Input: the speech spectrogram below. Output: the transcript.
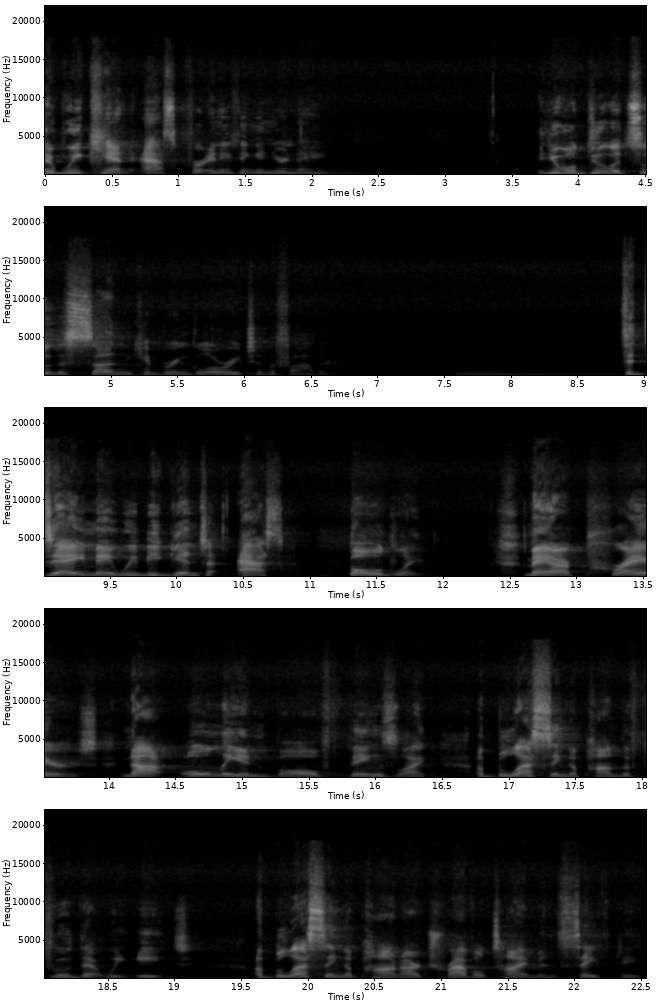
that we can ask for anything in your name. And you will do it so the Son can bring glory to the Father. Today, may we begin to ask boldly. May our prayers not only involve things like a blessing upon the food that we eat, a blessing upon our travel time and safety.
